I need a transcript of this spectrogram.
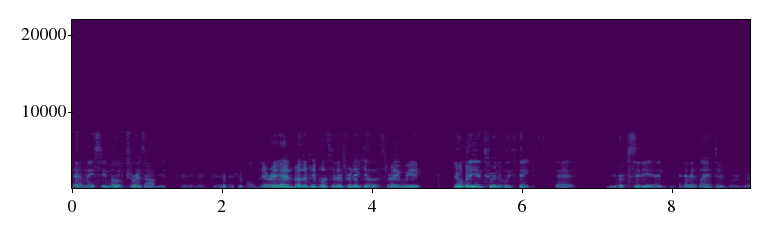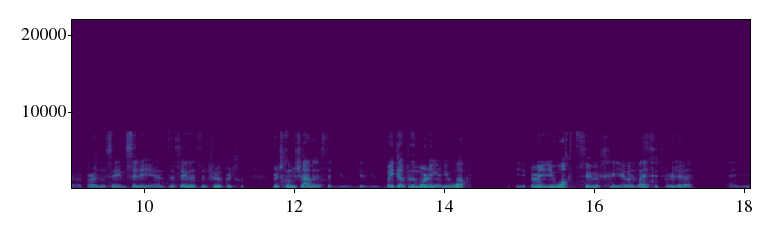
that may seem, oh, sure, it's obvious, a greater metropolitan area, and for other people, said that's ridiculous, right? We Nobody intuitively thinks that New York City and, and Atlanta, Georgia are the same city. And to say that's the truth for, for Tchum Shabbos, that you, you, you wake up in the morning and you walk right? You walk to you know Atlanta, Georgia, and you,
